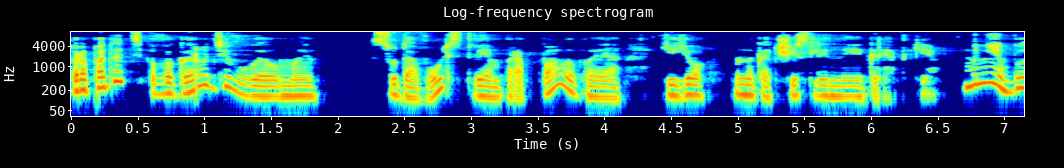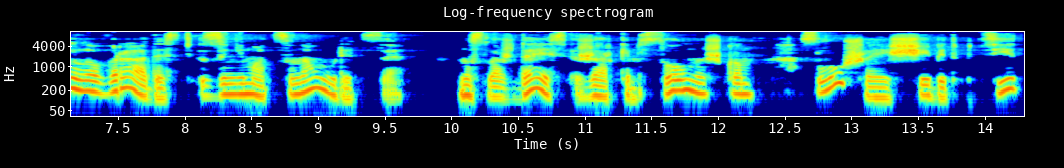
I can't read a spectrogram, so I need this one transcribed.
пропадать в огороде Уэлмы, с удовольствием пропалывая ее многочисленные грядки. Мне было в радость заниматься на улице, наслаждаясь жарким солнышком, слушая щебет птиц,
